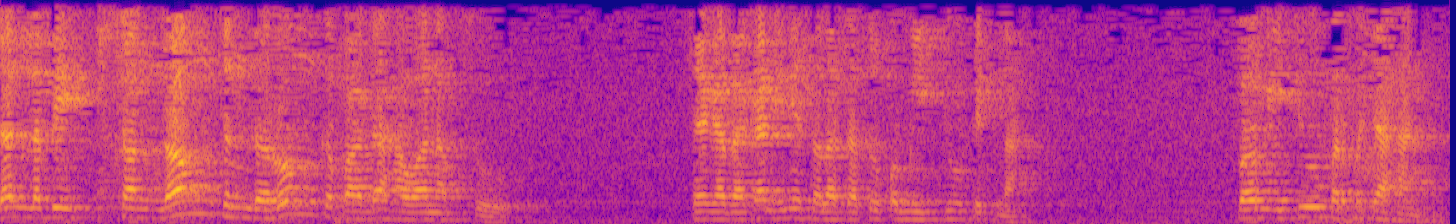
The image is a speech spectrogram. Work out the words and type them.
dan lebih condong cenderung kepada hawa nafsu. Saya katakan ini salah satu pemicu fitnah. Pemicu perpecahan.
